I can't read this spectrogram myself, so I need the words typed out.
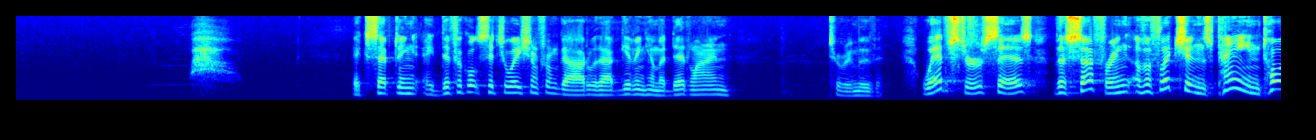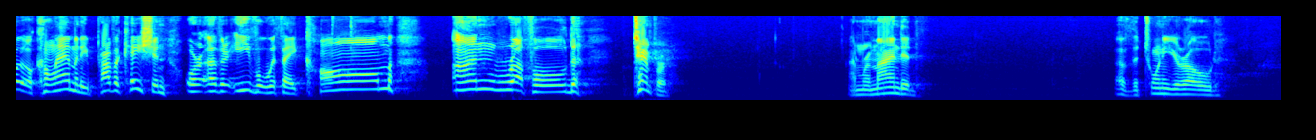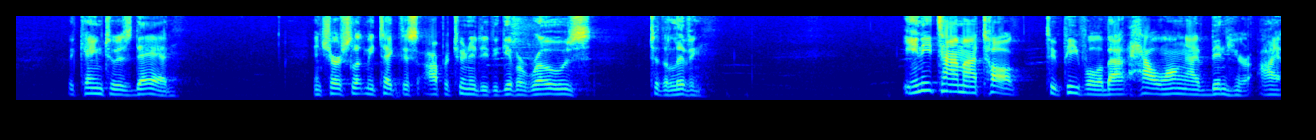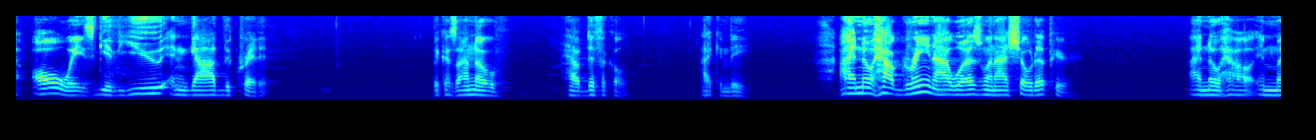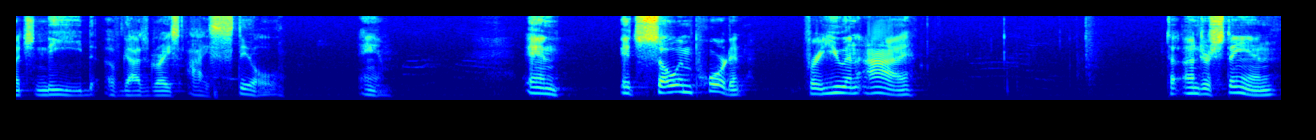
Accepting a difficult situation from God without giving him a deadline to remove it. Webster says the suffering of afflictions, pain, toil, calamity, provocation, or other evil with a calm, unruffled temper. I'm reminded of the 20 year old that came to his dad. And, church, let me take this opportunity to give a rose to the living. Anytime I talk to people about how long I've been here, I always give you and God the credit because I know how difficult I can be. I know how green I was when I showed up here. I know how in much need of God's grace I still am. And it's so important for you and I to understand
